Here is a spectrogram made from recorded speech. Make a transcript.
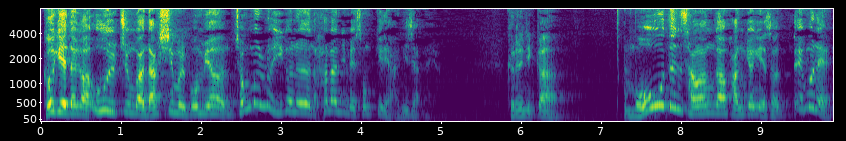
거기에다가 우울증과 낙심을 보면 정말로 이거는 하나님의 손길이 아니잖아요. 그러니까 모든 상황과 환경에서 때문에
